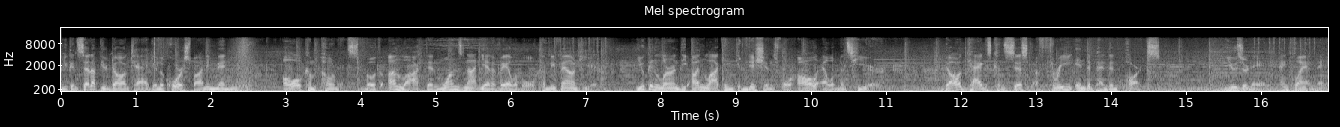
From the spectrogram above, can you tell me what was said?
You can set up your dog tag in the corresponding menu. All components, both unlocked and ones not yet available, can be found here. You can learn the unlocking conditions for all elements here. Dog tags consist of three independent parts, username and clan name.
